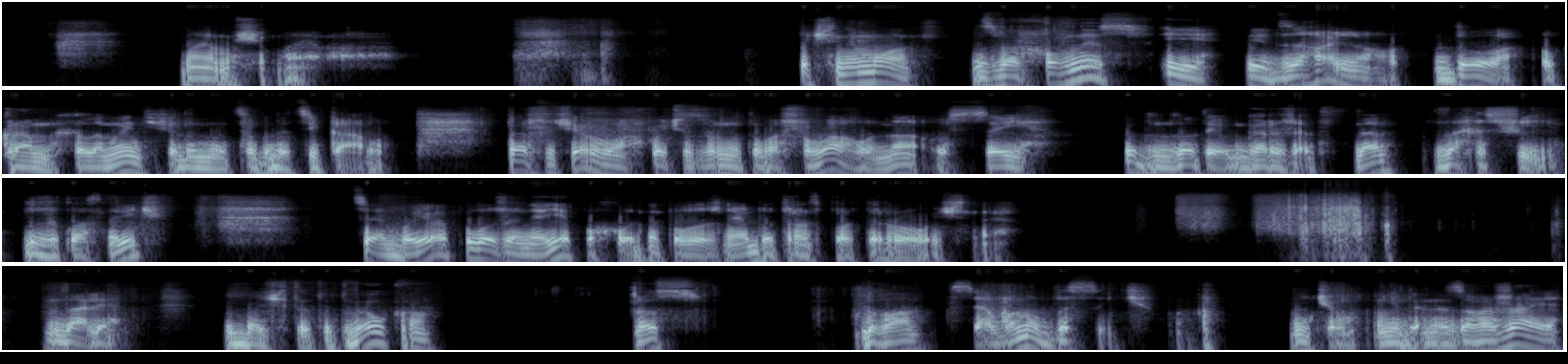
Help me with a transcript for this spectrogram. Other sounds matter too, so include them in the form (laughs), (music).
маємо, що маємо. Почнемо зверху вниз і від загального до окремих елементів. Я думаю, це буде цікаво. В першу чергу хочу звернути вашу увагу на ось цей буду назвати його гаражет, да? захист шиї. Дуже класна річ. Це бойове положення, є походне положення або транспортировочне. Далі. Ви бачите, тут велкро. Раз, два, все, воно висить. Нічого ніде не заважає,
